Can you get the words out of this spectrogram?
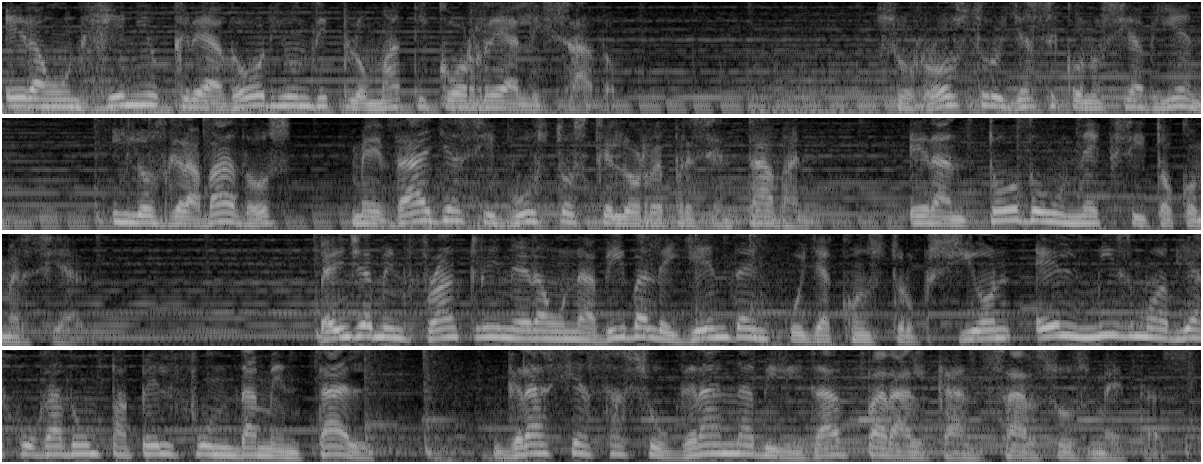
Era un genio creador y un diplomático realizado. Su rostro ya se conocía bien, y los grabados, medallas y bustos que lo representaban eran todo un éxito comercial. Benjamin Franklin era una viva leyenda en cuya construcción él mismo había jugado un papel fundamental gracias a su gran habilidad para alcanzar sus metas.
